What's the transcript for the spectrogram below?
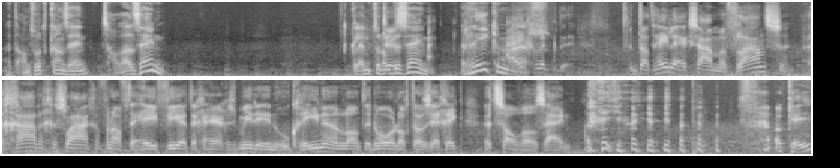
Het antwoord kan zijn, het zal wel zijn. Op Dus de zijn. Reken maar. Eigenlijk dat hele examen Vlaams gadegeslagen vanaf de E40 ergens midden in Oekraïne, een land in oorlog, dan zeg ik het zal wel zijn. Oké.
